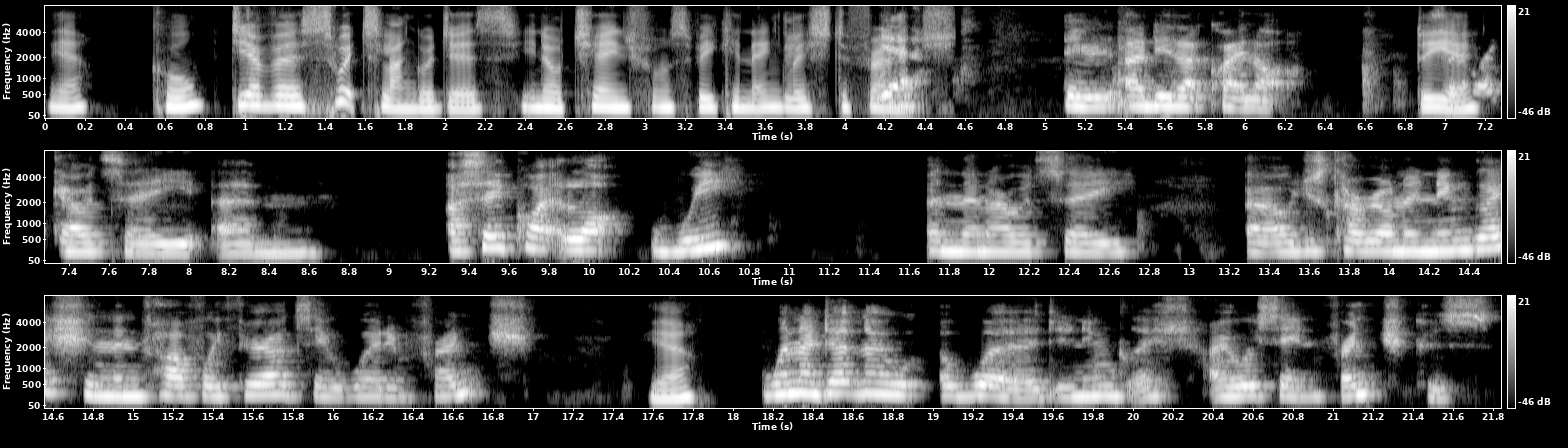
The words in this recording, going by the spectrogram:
Yeah, cool. Do you ever switch languages? You know, change from speaking English to French? Do I do that quite a lot? Do you? So, like I would say, um, I say quite a lot we, and then I would say uh, I'll just carry on in English, and then halfway through I'd say a word in French. Yeah. When I don't know a word in English, I always say it in French because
